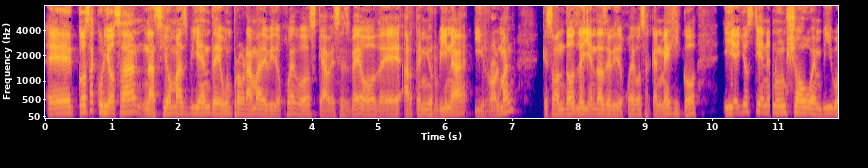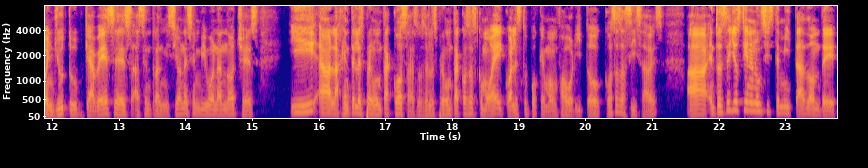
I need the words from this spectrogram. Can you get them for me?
Eh, cosa curiosa, nació más bien de un programa de videojuegos que a veces veo de Artemio Urbina y Rollman, que son dos leyendas de videojuegos acá en México. Y ellos tienen un show en vivo en YouTube que a veces hacen transmisiones en vivo en las noches y a la gente les pregunta cosas, o sea, les pregunta cosas como, hey, ¿cuál es tu Pokémon favorito? Cosas así, ¿sabes? Ah, entonces ellos tienen un sistemita donde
